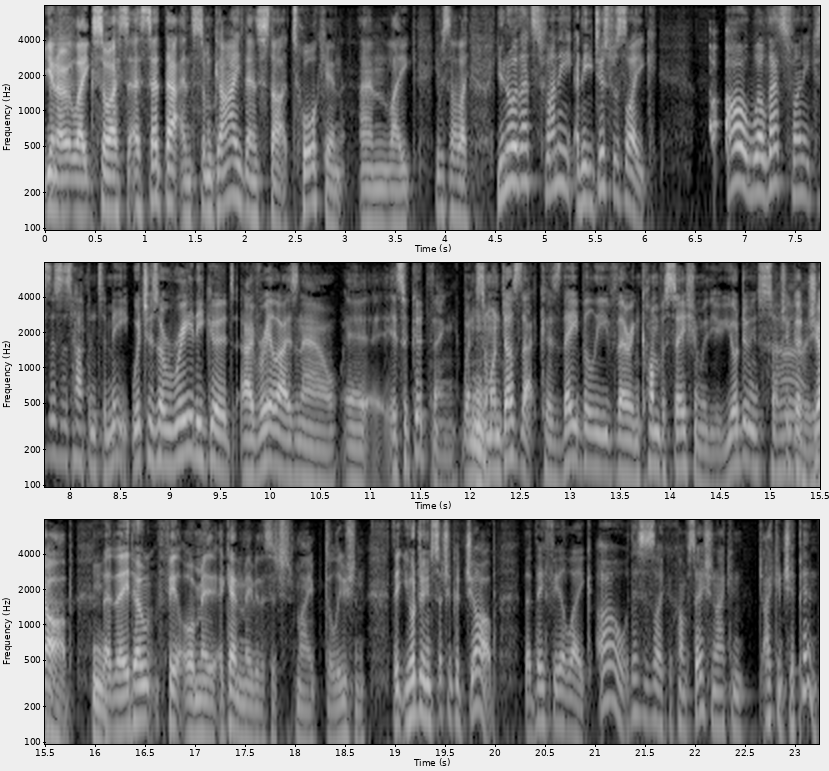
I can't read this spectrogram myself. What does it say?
you know, like so. I said that, and some guy then started talking, and like he was like, you know, that's funny, and he just was like, oh well, that's funny because this has happened to me, which is a really good. I've realized now uh, it's a good thing when someone does that because they believe they're in conversation with you. You're doing such a good job that they don't feel, or may, again, maybe this is just my delusion that you're doing such a good job that they feel like, oh, this is like a conversation. I can I can chip in.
